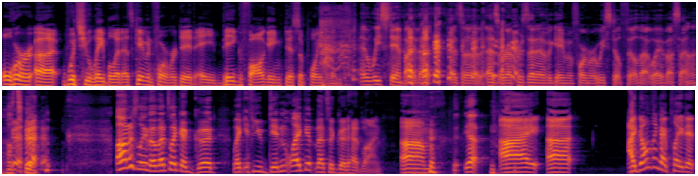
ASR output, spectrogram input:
Or uh, would you label it, as Game Informer did, a big fogging disappointment? And we stand by that as a as a representative of Game Informer. We still feel that way about Silent Hill 2. Honestly, though, that's like a good like if you didn't like it, that's a good headline. Um, yeah. I uh, I don't think I played it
